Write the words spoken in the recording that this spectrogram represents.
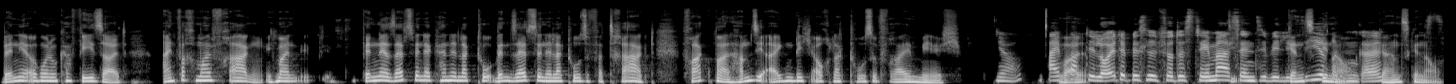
Wenn ihr irgendwo im Café seid, einfach mal fragen. Ich meine, wenn er, selbst wenn er keine Laktose, wenn, selbst wenn er Laktose vertragt, fragt mal, haben sie eigentlich auch laktosefreie Milch? Ja. Einfach Weil- die Leute ein bisschen für das Thema Die- sensibilisieren. Ganz genau, gell? ganz genau.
